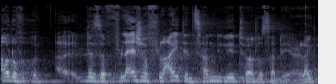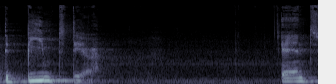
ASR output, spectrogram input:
Out of uh, there's a flash of light, and suddenly the turtles are there, like they beamed there. And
